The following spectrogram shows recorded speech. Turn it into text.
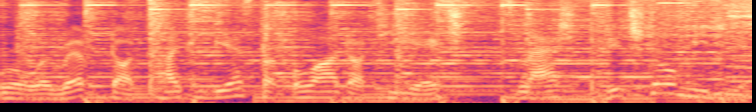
www.thaipbs.or.th/digitalmedia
